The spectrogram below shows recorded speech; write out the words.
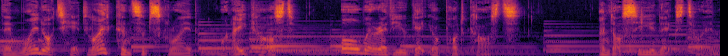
then why not hit like and subscribe on Acast or wherever you get your podcasts. And I'll see you next time.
